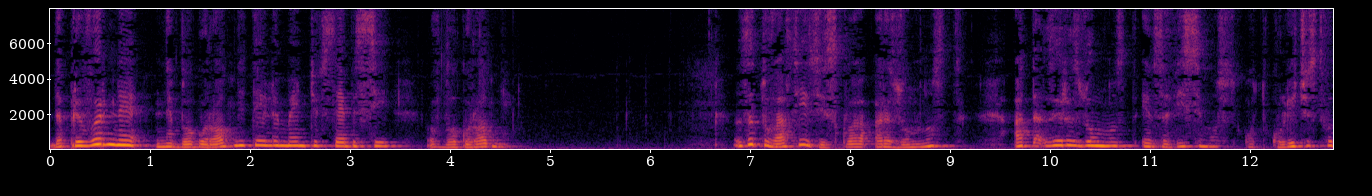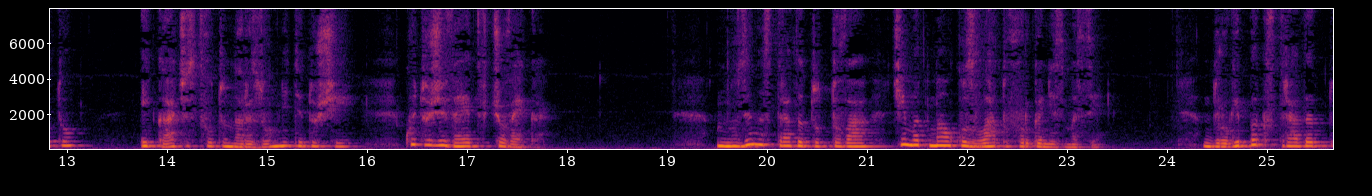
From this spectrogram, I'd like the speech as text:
да превърне неблагородните елементи в себе си в благородни. За това се изисква разумност, а тази разумност е в зависимост от количеството и качеството на разумните души, които живеят в човека. Мнозина страдат от това, че имат малко злато в организма си. Други пък страдат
